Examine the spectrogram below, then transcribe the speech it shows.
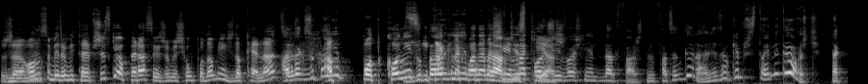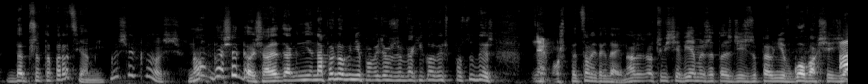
że on sobie robi te wszystkie operacje, żeby się upodobnić do Kena, co- Mhm. Ale tak zupełnie- a pod koniec i tak nakłada na siebie makijaż. spojrzyj właśnie na twarz. Ten facet generalnie całkiem przystojny gość. Tak be- przed operacjami. No się gość. No, gość gość, ale tak nie, na pewno bym nie powiedział, że w jakikolwiek sposób, wiesz, nie, oszpecony i tak dalej. No ale oczywiście wiemy, że to jest gdzieś zupełnie w głowach siedzi, a nie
